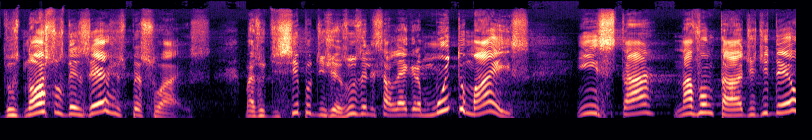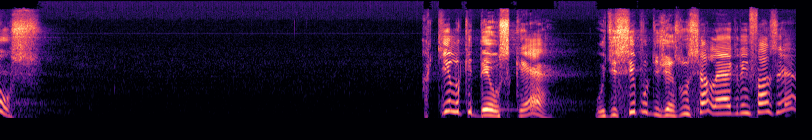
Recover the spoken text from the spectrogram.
dos nossos desejos pessoais. Mas o discípulo de Jesus, ele se alegra muito mais em estar na vontade de Deus. Aquilo que Deus quer, o discípulo de Jesus se alegra em fazer.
